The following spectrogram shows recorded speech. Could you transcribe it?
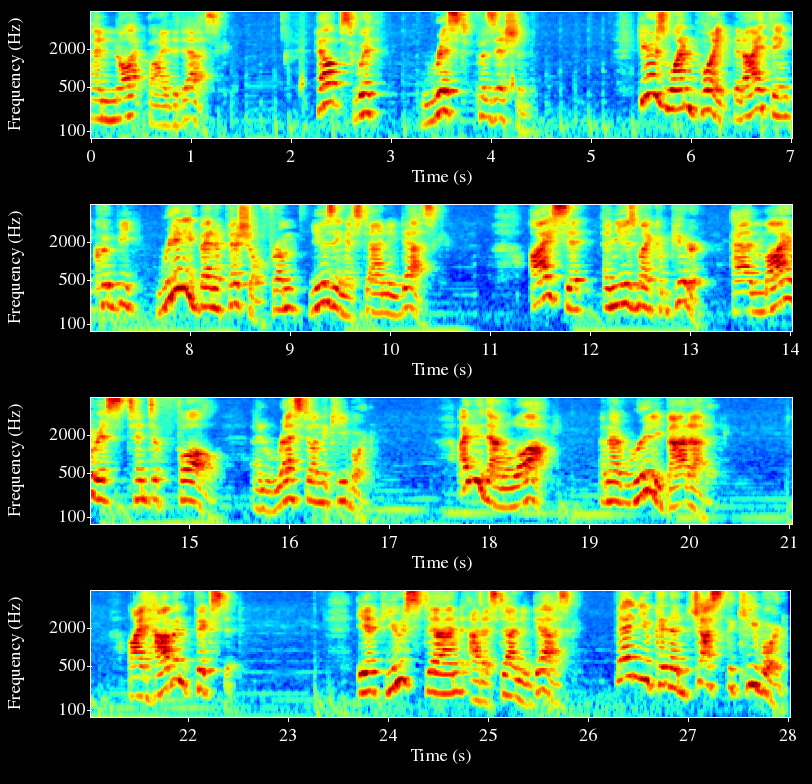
and not buy the desk. Helps with wrist position. Here's one point that I think could be really beneficial from using a standing desk. I sit and use my computer, and my wrists tend to fall and rest on the keyboard. I do that a lot, and I'm really bad at it. I haven't fixed it. If you stand at a standing desk, then you can adjust the keyboard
